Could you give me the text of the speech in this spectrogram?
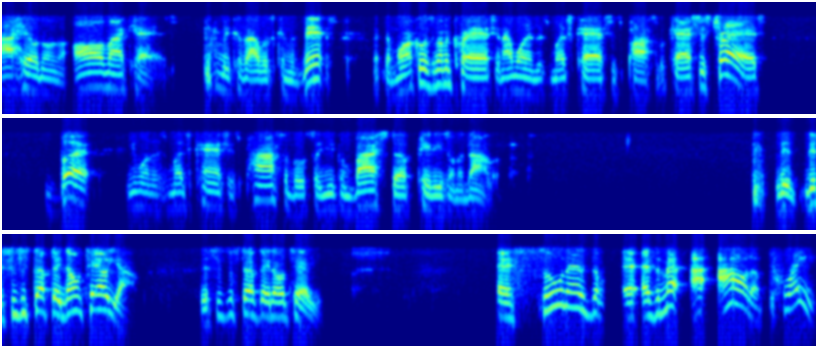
I held on to all my cash because I was convinced that the market was going to crash and I wanted as much cash as possible. Cash is trash, but you want as much cash as possible so you can buy stuff pennies on a dollar. This is the stuff they don't tell y'all. This is the stuff they don't tell you. As soon as the as a matter, I, I ought to pray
